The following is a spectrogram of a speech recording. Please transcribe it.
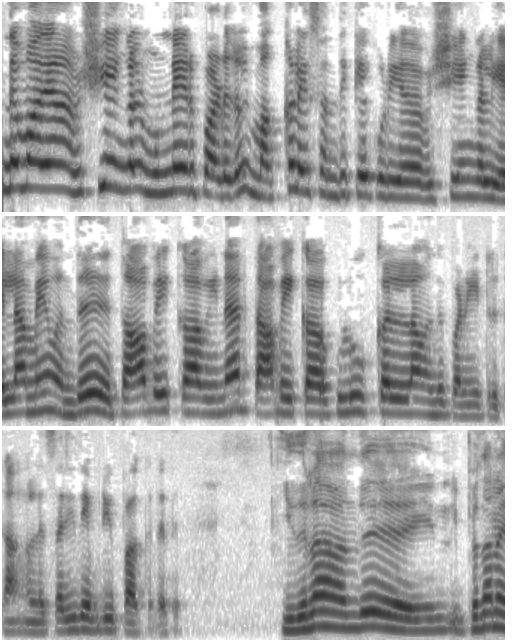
இந்த மாதிரியான விஷயங்கள் முன்னேற்பாடுகள் மக்களை சந்திக்கக்கூடிய விஷயங்கள் எல்லாமே வந்து தாவேக்காவினர் தாவேக்கா குழுக்கள்லாம் வந்து பண்ணிட்டு இருக்காங்கல்ல சார். இது எப்படி பாக்குறது? இதெல்லாம் வந்து இப்போ தானே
